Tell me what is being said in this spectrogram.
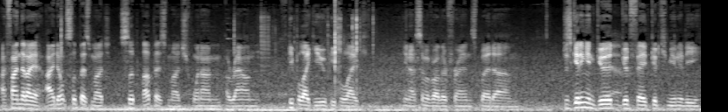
I find that I, I don't slip as much slip up as much when I'm around people like you, people like you know some of our other friends. But um, just getting in good Yeah. good faith, good community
